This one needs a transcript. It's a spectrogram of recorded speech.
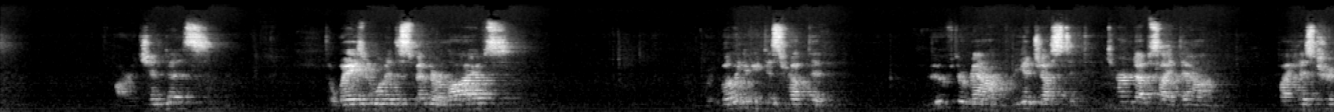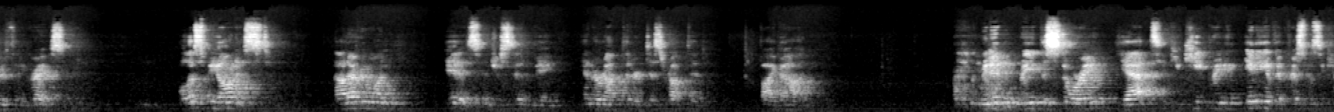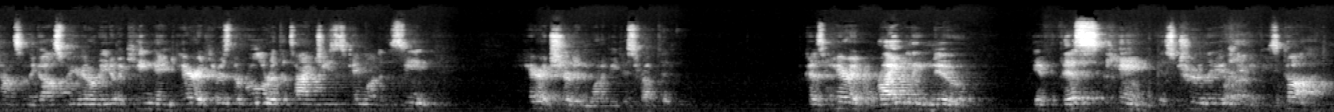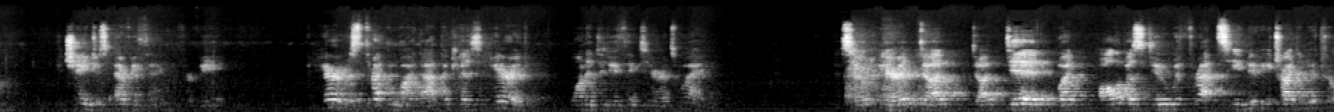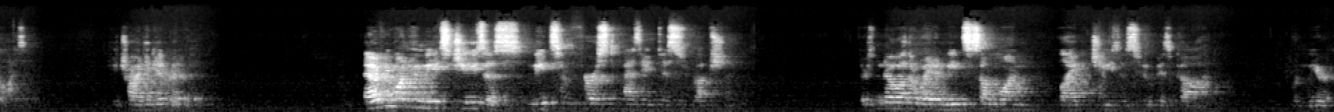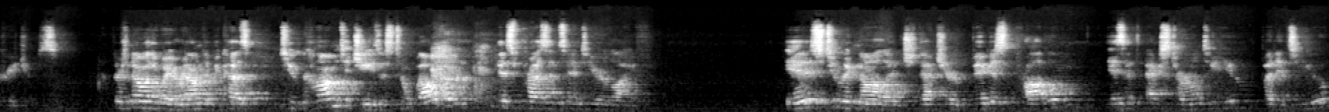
our agendas, the ways we wanted to spend our lives. We're willing to be disrupted, moved around, readjusted, turned upside down by His truth and grace. Well, let's be honest. Not everyone is interested in being interrupted or disrupted by God. We didn't read the story yet. If you keep reading any of the Christmas accounts in the Gospel, you're going to read of a king named Herod. He was the ruler at the time Jesus came onto the scene. Herod sure didn't want to be disrupted. Because Herod rightly knew if this king is truly a king, if he's God, changes everything for me. Herod was threatened by that because Herod wanted to do things Herod's way. So Herod did what all of us do with threats. He knew he tried to neutralize it. He tried to get rid of it. Everyone who meets Jesus meets him first as a disruption. There's no other way to meet someone like Jesus who is God when we are creatures. There's no other way around it because to come to Jesus, to welcome his presence into your life, is to acknowledge that your biggest problem isn't external to you, but it's you.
